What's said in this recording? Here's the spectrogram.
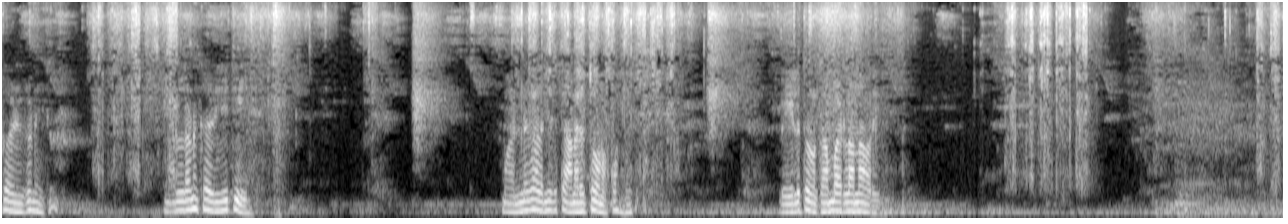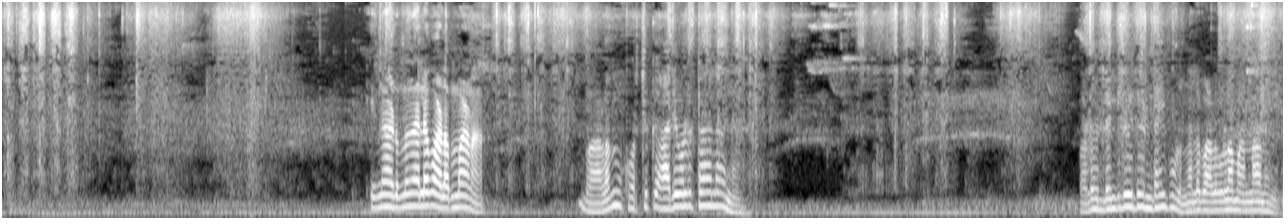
കഴുകണം ഇത് നല്ലോണം കഴുകിയിട്ട് മണ്ണ് കളഞ്ഞിട്ട് തണലത്ത് ഉണക്കാം. പറ്റും വെയിലത്ത് ഉണക്കാൻ പാടില്ല എന്നാണ് പറയുന്നത് ഈ നടുമ്പോൾ നല്ല വളം വേണം വളം കുറച്ച് കാലി വളം ഇട്ടാലാണ് വളം ഇല്ലെങ്കിലും ഇത് ഉണ്ടായിക്കോളും. നല്ല വളമുള്ള മണ്ണാണെങ്കിൽ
